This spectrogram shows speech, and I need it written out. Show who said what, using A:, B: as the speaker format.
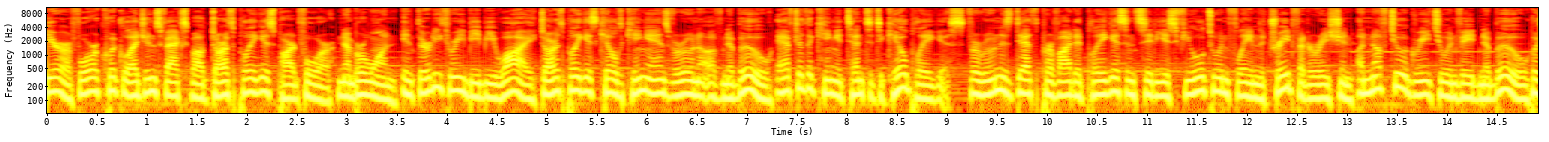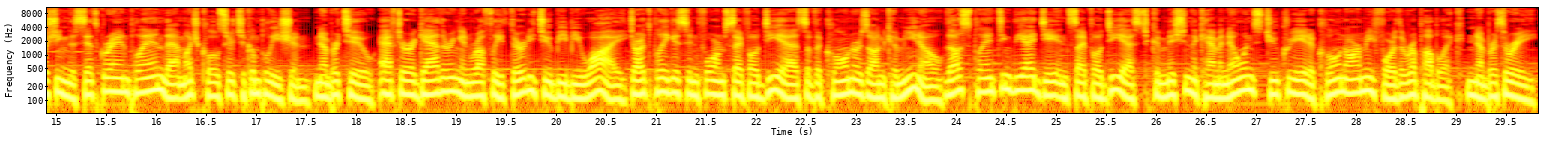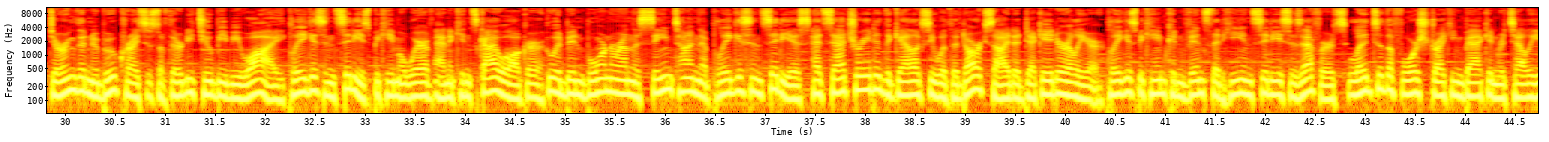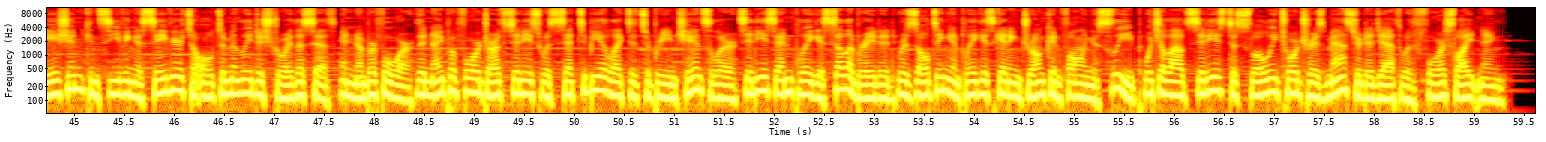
A: Here are 4 quick legends facts about Darth Plagueis Part 4. Number 1. In 33 BBY, Darth Plagueis killed King Ars Veruna of Naboo after the king attempted to kill Plagueis. Veruna's death provided Plagueis and Sidious fuel to inflame the Trade Federation enough to agree to invade Naboo, pushing the Sith Grand Plan that much closer to completion. Number 2. After a gathering in roughly 32 BBY, Darth Plagueis informed Sifo Dyas of the cloners on Kamino, thus planting the idea in Sifo Dyas to commission the Kaminoans to create a clone army for the Republic. Number 3. During the Naboo crisis of 32 BBY, Plagueis and Sidious became aware of Anakin Skywalker, who had been born around the same time that Plagueis and Sidious had saturated the galaxy with the dark side a decade earlier. Plagueis became convinced that he and Sidious's efforts led to the Force striking back in retaliation, conceiving a savior to ultimately destroy the Sith. And number 4. The night before Darth Sidious was set to be elected Supreme Chancellor, Sidious and Plagueis celebrated, resulting in Plagueis getting drunk and falling asleep, which allowed Sidious to slowly torture his master to death with Force lightning.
